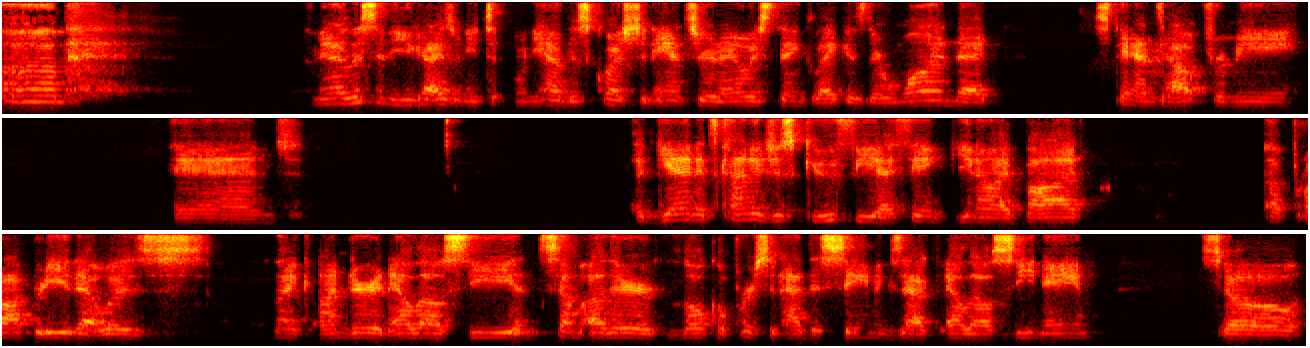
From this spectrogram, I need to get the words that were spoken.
Um, I mean, I listen to you guys when you t- when you have this question answered. I always think like, is there one that stands out for me? And again, it's kind of just goofy. I think you know I bought a property that was like under an LLC, and some other local person had the same exact LLC name. So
